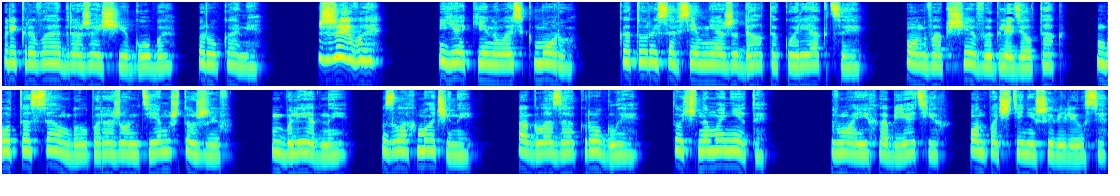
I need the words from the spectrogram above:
прикрывая дрожащие губы руками. «Живы!» Я кинулась к Мору, который совсем не ожидал такой реакции. Он вообще выглядел так, будто сам был поражен тем, что жив. Бледный, взлохмаченный, а глаза круглые, точно монеты. В моих объятиях он почти не шевелился.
